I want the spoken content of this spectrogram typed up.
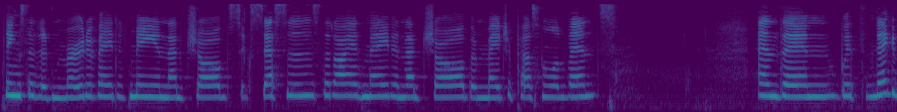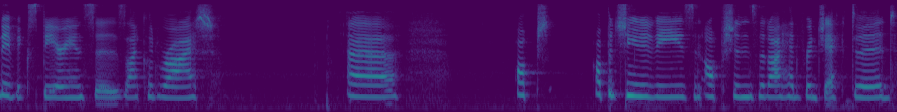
things that had motivated me in that job, successes that I had made in that job, and major personal events. And then with negative experiences, I could write uh, op- opportunities and options that I had rejected,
